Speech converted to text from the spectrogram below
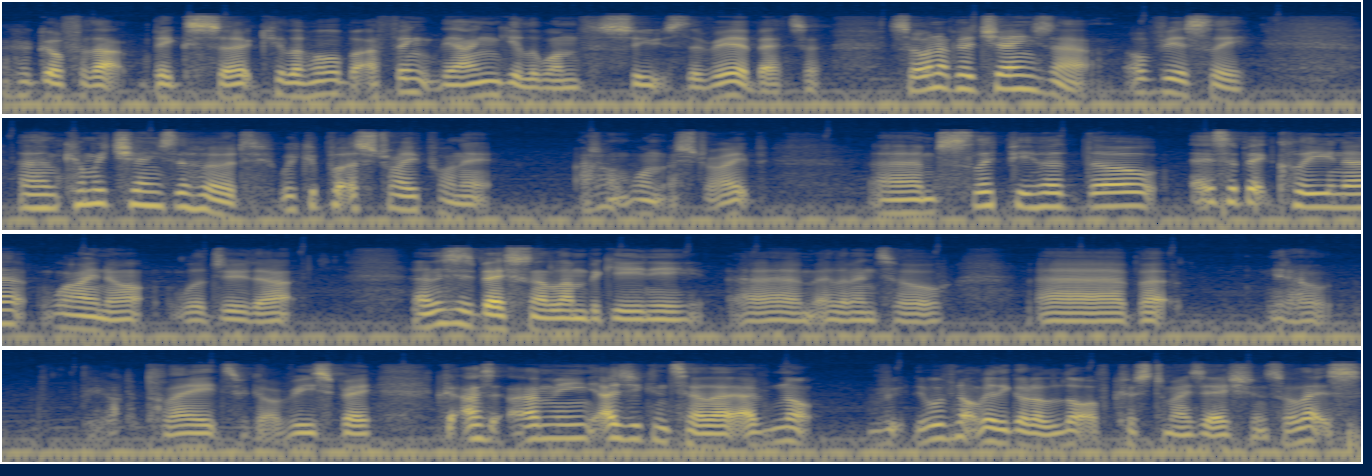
I could go for that big circular hole, but I think the angular one suits the rear better. So I'm not going to change that, obviously. Um, can we change the hood? We could put a stripe on it. I don't want a stripe. Um, slippy hood though, it's a bit cleaner. Why not? We'll do that. And this is on a Lamborghini um, Elemento, uh, but you know, we got the plates, we got a respray. As I mean, as you can tell, I, I've not, we've not really got a lot of customization. So let's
